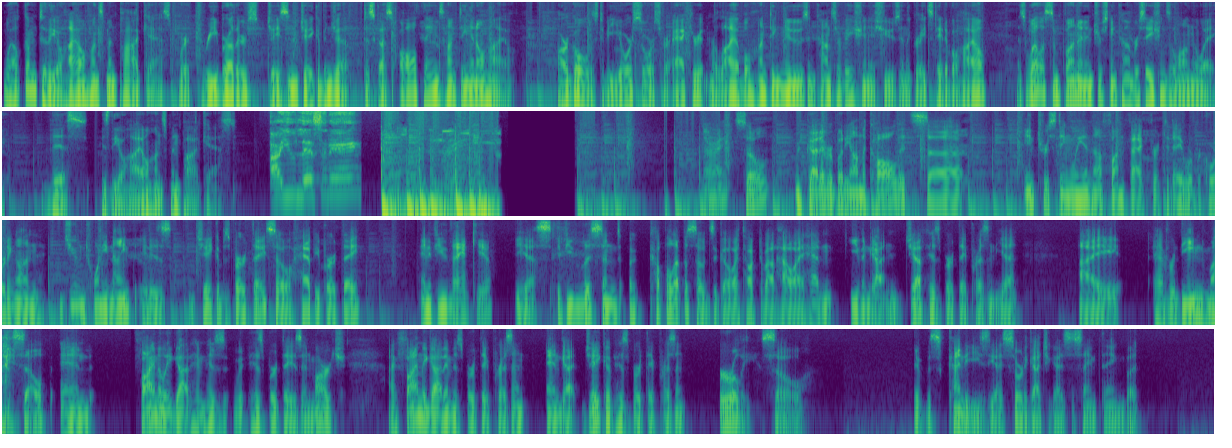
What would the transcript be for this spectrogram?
Welcome to the Ohio Huntsman Podcast, where three brothers, Jason, Jacob, and Jeff, discuss all things hunting in Ohio. Our goal is to be your source for accurate and reliable hunting news and conservation issues in the great state of Ohio, as well as some fun and interesting conversations along the way. This is the Ohio Huntsman Podcast. Are you listening? All right, so we've got everybody on the call. It's uh, Interestingly enough, fun fact for today, we're recording on June 29th. It is Jacob's birthday, so happy birthday. And if you Thank you. Yes, if you listened a couple episodes ago, I talked about how I hadn't even gotten Jeff his birthday present yet. I have redeemed myself and finally got him his his birthday is in March. I finally got him his birthday present and got Jacob his birthday present early. So it was kind of easy. I sort of got you guys the same thing, but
